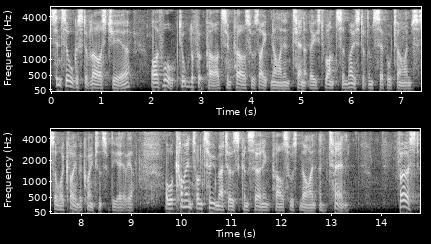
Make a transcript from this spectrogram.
Since August of last year, I've walked all the footpaths in parcels 8, 9 and 10 at least once and most of them several times, so I claim acquaintance with the area. I will comment on two matters concerning parcels 9 and 10. First,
